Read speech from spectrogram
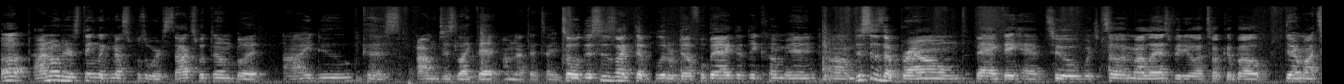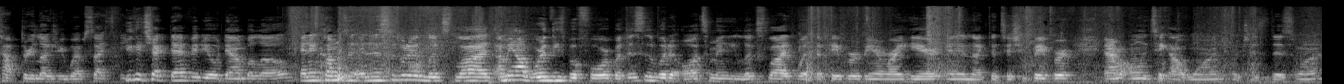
up. I know there's thing like you're not supposed to wear socks with them, but I do because I'm just like that. I'm not that type. So this is like the little duffel bag that they come in. Um, this is a brown bag they have too, which so in my last video I talked about they're my top three luxury websites. You can check that video down below. And it comes in, and this is what it looks like. I mean, I've worn these before, but this is what it ultimately looks like with the paper being right here and then like the tissue paper. And I'm gonna only take out one, which is this one.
